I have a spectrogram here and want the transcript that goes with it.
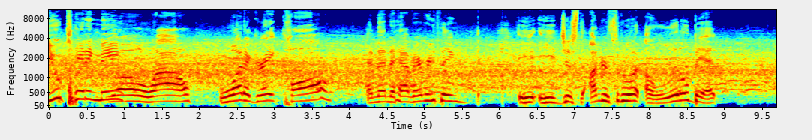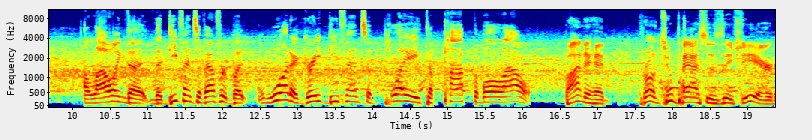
you kidding me? Oh, wow. What a great call. And then to have everything, he, he just underthrew it a little bit, allowing the, the defensive effort, but what a great defensive play to pop the ball out. Banda had thrown two passes this year.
